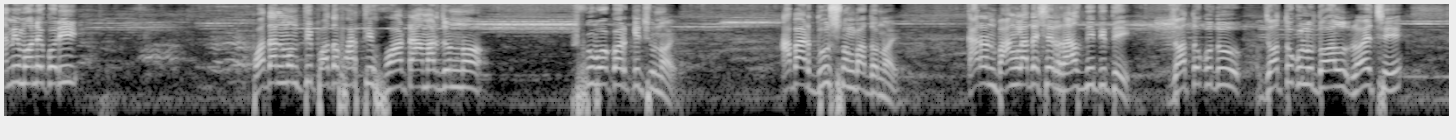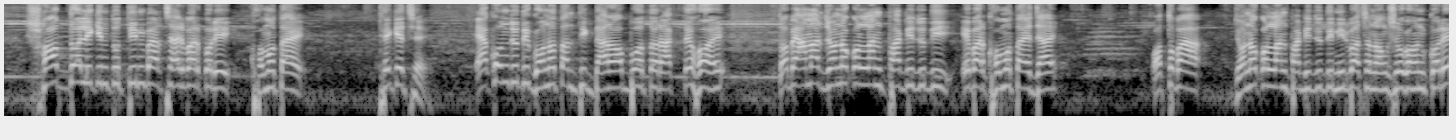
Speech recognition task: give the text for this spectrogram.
আমি মনে করি প্রধানমন্ত্রী পদপ্রার্থী হওয়াটা আমার জন্য শুভকর কিছু নয়, আবার দুঃসংবাদও নয়। কারণ বাংলাদেশের রাজনীতিতে যতগুলো যতগুলো দল রয়েছে, সব দলই কিন্তু তিনবার, চারবার করে ক্ষমতায় থেকেছে। এখন যদি গণতান্ত্রিক ধারা অব্যাহত রাখতে হয়, তবে আমার জনকল্যাণ পার্টি যদি এবার ক্ষমতায় যায়, অথবা জনকল্যাণ পার্টি যদি নির্বাচনে অংশগ্রহণ করে,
